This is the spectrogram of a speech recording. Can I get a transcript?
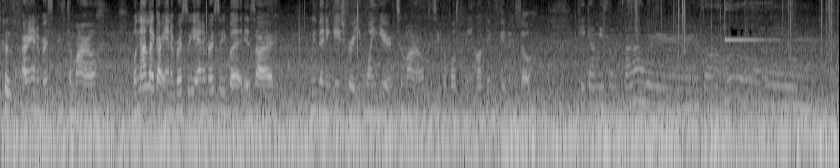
Because our anniversary is tomorrow. Well, not like our anniversary anniversary, but it's our, we've been engaged for one year tomorrow because he proposed to me on Thanksgiving. So he got me some flowers. Oh. I'm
